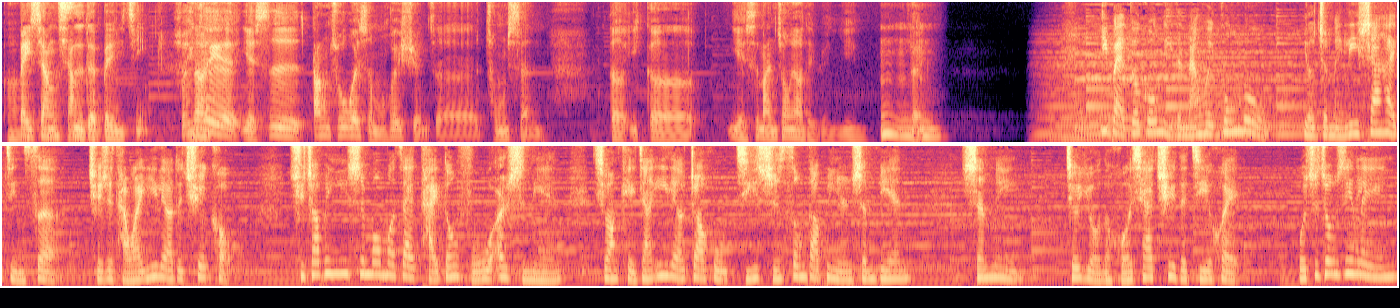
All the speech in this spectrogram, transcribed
呃相似的背景。所以这也是当初为什么会选择冲绳的一个。也是蛮重要的原因。嗯嗯，对。一百多公里的南回公路，有着美丽山海景色，却是台湾医疗的缺口。徐超斌医师默默在台东服务二十年，希望可以将医疗照护及时送到病人身边，生命就有了活下去的机会。我是钟心凌，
